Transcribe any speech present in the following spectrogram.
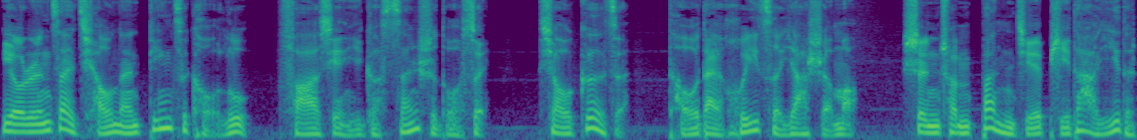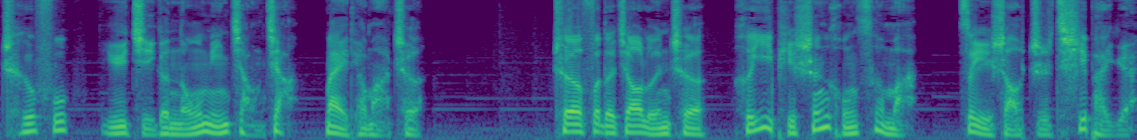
有人在桥南丁字口路发现一个三十多岁、小个子、头戴灰色鸭舌帽、身穿半截皮大衣的车夫与几个农民讲价卖条马车。车夫的胶轮车和一匹深红色马。最少值七百元，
